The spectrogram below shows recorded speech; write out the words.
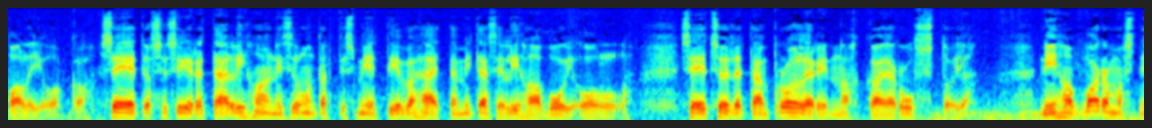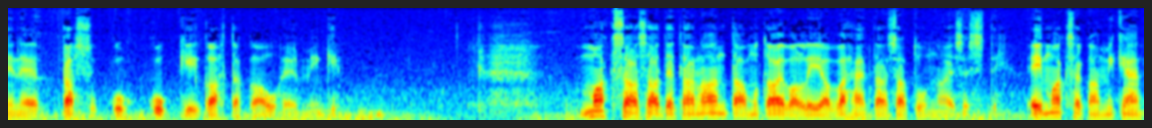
paljoakaan. Se, että jos se siirretään lihaan, niin silloin tarvitsisi miettiä vähän, että mitä se liha voi olla. Se, että syötetään broilerin nahkaa ja rustoja, niin ihan varmasti ne tassut kukkii kahta kauheamminkin. Maksaa saatetaan antaa, mutta aivan liian vähän tai satunnaisesti. Ei maksakaan mikään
